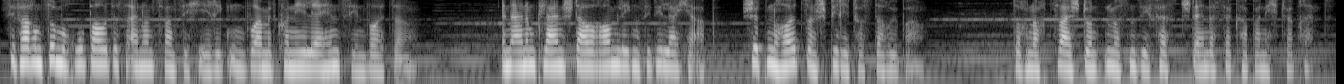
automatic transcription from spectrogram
Sie fahren zum Rohbau des 21-Jährigen, wo er mit Cornelia hinziehen wollte. In einem kleinen Stauraum legen sie die Leiche ab, schütten Holz und Spiritus darüber. Doch nach zwei Stunden müssen sie feststellen, dass der Körper nicht verbrennt.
